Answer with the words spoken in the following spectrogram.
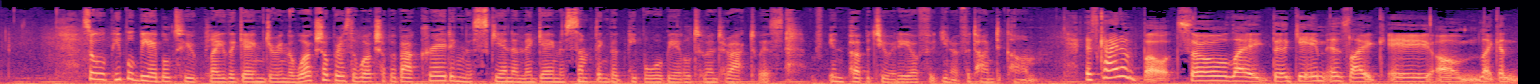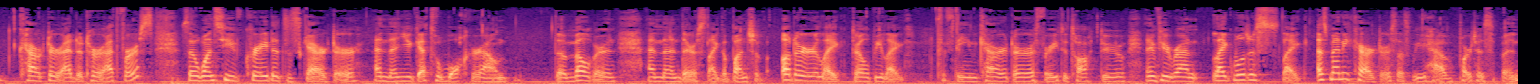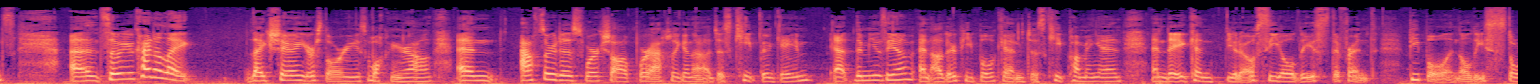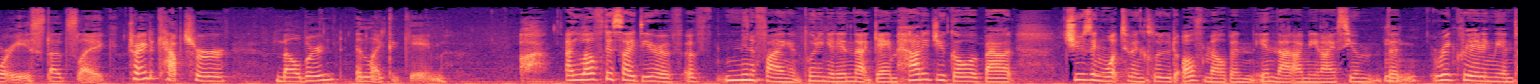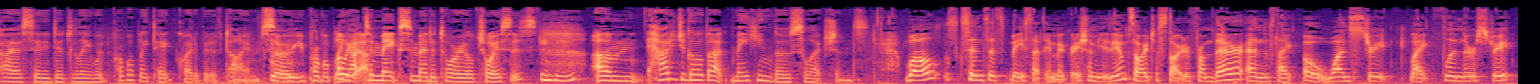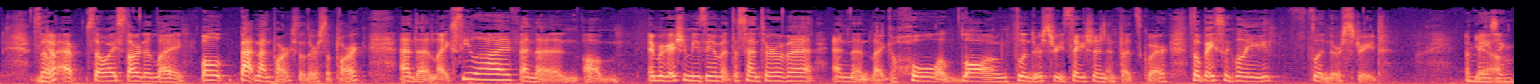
So, will people be able to play the game during the workshop, or is the workshop about creating the skin, and the game is something that people will be able to interact with in perpetuity, or for, you know, for time to come? It's kind of both. So, like the game is like a um, like a character editor at first. So once you've created this character, and then you get to walk around the Melbourne, and then there's like a bunch of other like there'll be like 15 characters for you to talk to. And if you run, like, we'll just like as many characters as we have participants. And so you're kind of like like sharing your stories, walking around. And after this workshop, we're actually gonna just keep the game at the museum, and other people can just keep coming in, and they can you know see all these different people and all these stories. That's like trying to capture Melbourne in like a game. I love this idea of, of minifying and putting it in that game. How did you go about choosing what to include of Melbourne in that? I mean, I assume that Mm-hmm. recreating the entire city digitally would probably take quite a bit of time. So you probably Oh, had yeah. Mm-hmm. to make some editorial choices. Um, how did you go about making those selections? Well, since it's based at the Immigration Museum, so I just started from there, and it's like, oh, one street, like Flinders Street. So, Yep. uh, so I started like, well, Batman Park, so there's a park, and then like Sea Life, and then um, Immigration Museum at the center of it, and then like a whole long Flinders Street station in Fed Square. So basically, Flinders Street. Amazing.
